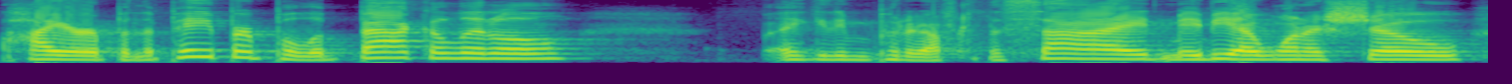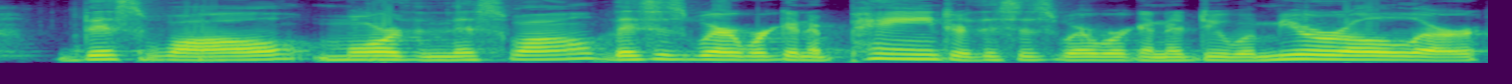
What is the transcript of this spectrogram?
higher up in the paper, pull it back a little, I can even put it off to the side. Maybe I want to show this wall more than this wall. This is where we're going to paint, or this is where we're going to do a mural, or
